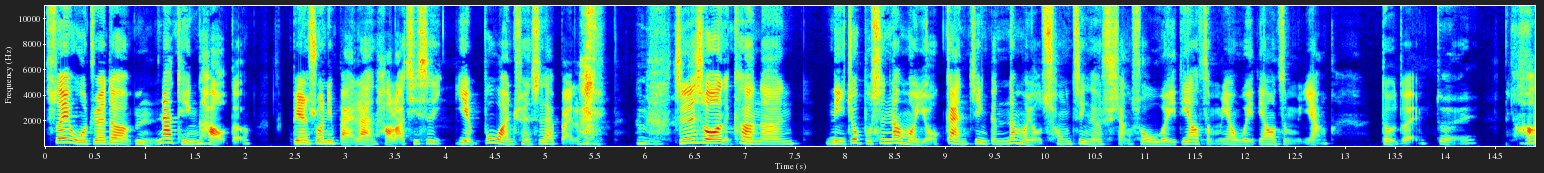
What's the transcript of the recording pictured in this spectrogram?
所以我觉得嗯，那挺好的。别人说你摆烂，好啦，其实也不完全是在摆烂，嗯，只是说可能你就不是那么有干劲跟那么有冲劲的想说，我一定要怎么样，我一定要怎么样，对不对？对，好。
